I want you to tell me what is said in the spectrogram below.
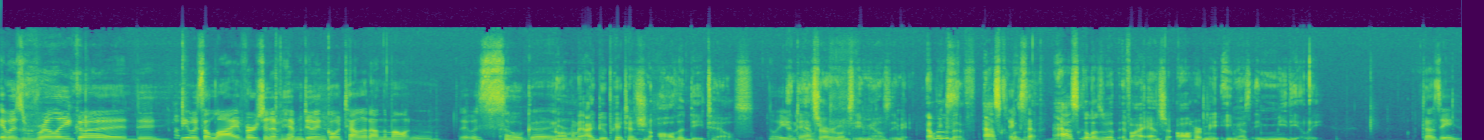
It was really good. It was a live version of him doing "Go Tell It on the Mountain." It was so good. Normally, I do pay attention to all the details No, you and don't. answer everyone's emails. Imme- Elizabeth, ask Elizabeth. except- ask Elizabeth if I answer all her me- emails immediately. Does he?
